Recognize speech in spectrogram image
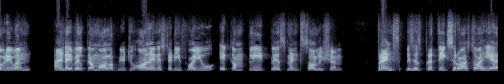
everyone and I welcome all of you to online study for you a complete placement solution. Friends, this is Pratik Srivastava here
